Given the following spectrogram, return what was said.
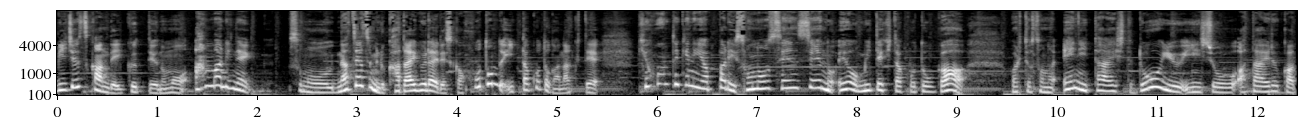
美術館で行くっていうのもあんまりねその夏休みの課題ぐらいですかほとんど行ったことがなくて基本的にやっぱりその先生の絵を見てきたことが割とその絵に対してどういう印象を与えるか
